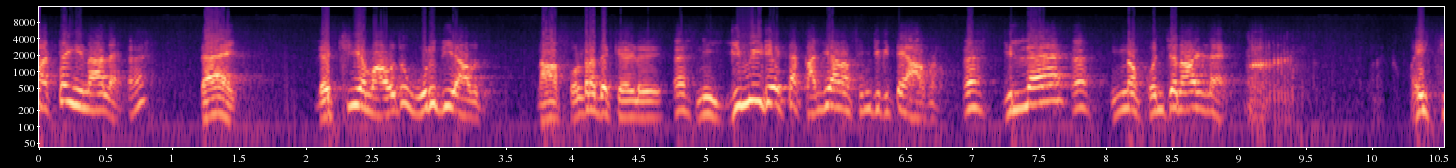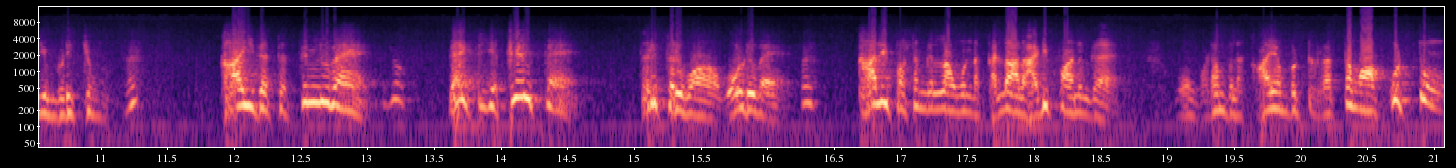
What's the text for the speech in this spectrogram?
கட்டையினால. லட்சியமாவது உறுதியாவது. நான் சொல்றத கேளு. நீ இமிடியேட்டா கல்யாணம் செஞ்சுக்கிட்டே ஆகணும். இல்ல. இன்னும் கொஞ்ச நாள்ல பைத்தியம் பிடிக்கும். காகிதத்தை தின்னுவேன். வேட்டிய கிழிப்பேன். தெரு தெருவா ஓடுவேன். காலி பசங்க எல்லாம் உன்னை கல்லால அடிப்பானுங்க. உன் உடம்புல காயம்பட்டு ரத்தமா கொட்டும்.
